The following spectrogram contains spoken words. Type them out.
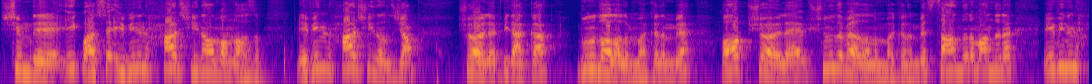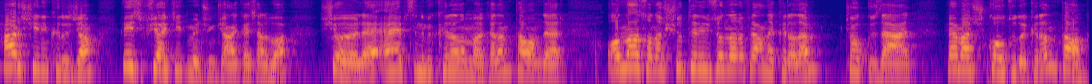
Şimdi ilk başta evinin her şeyini almam lazım. Evin her şeyini alacağım. Şöyle bir dakika. Bunu da alalım bakalım bir. Hop şöyle. Şunu da bir alalım bakalım bir. Sandığını mandığını. Evinin her şeyini kıracağım. Hiçbir şey hak etmiyor çünkü arkadaşlar bu. Şöyle hepsini bir kıralım bakalım. Tamam değer. Ondan sonra şu televizyonları falan da kıralım. Çok güzel. Hemen şu koltuğu da kıralım. Tamam.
